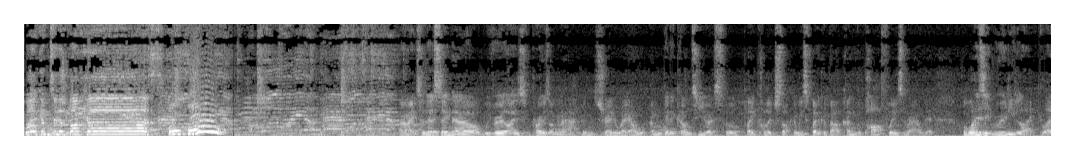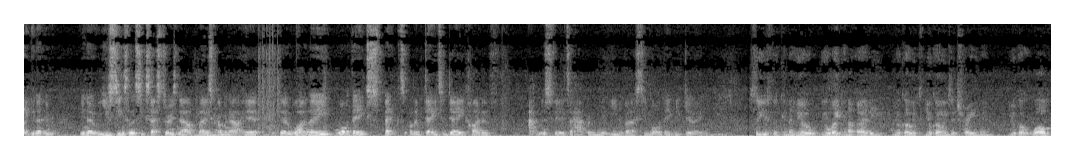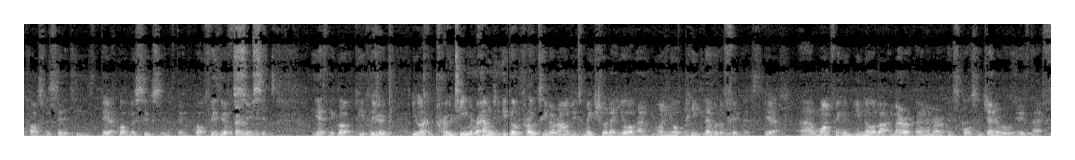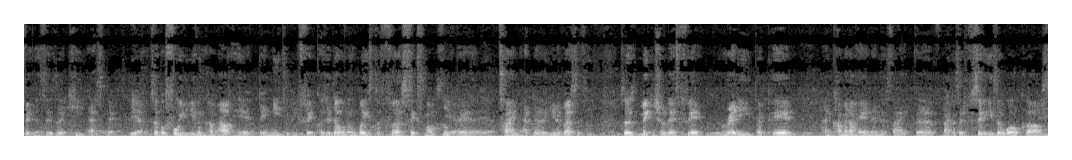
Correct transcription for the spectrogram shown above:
Welcome to the podcast. All right, so let's say now we've realised pro's not going to happen straight away. I'm, I'm going to come to US for play college soccer. We spoke about kind of the pathways around it, but what is it really like? Like you know, you know, you've seen some of the success stories now, players mm-hmm. coming out here. You know, what are they? What would they expect on a day-to-day kind of atmosphere to happen in university? What would they be doing? So you're looking at you're you're waking up early. You're going to, you're going to training. You've got world class facilities. They've Yeah. got masseuses. They've got physiotherapists. Suited. Yes, they've got people. To, you got like a pro team around you you. got a pro team around you to make sure that you're at, on your peak level of fitness. Yeah, Um, one thing that you know about America and American sports in general is that fitness is a key aspect. yeah, So before you even come out here, they need to be fit because they don't want to waste the first six months of Yeah, their yeah, yeah. time at the university. So it's making sure they're fit, ready, prepared, and coming out here. And then it's like the, like I said, facilities are world class.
